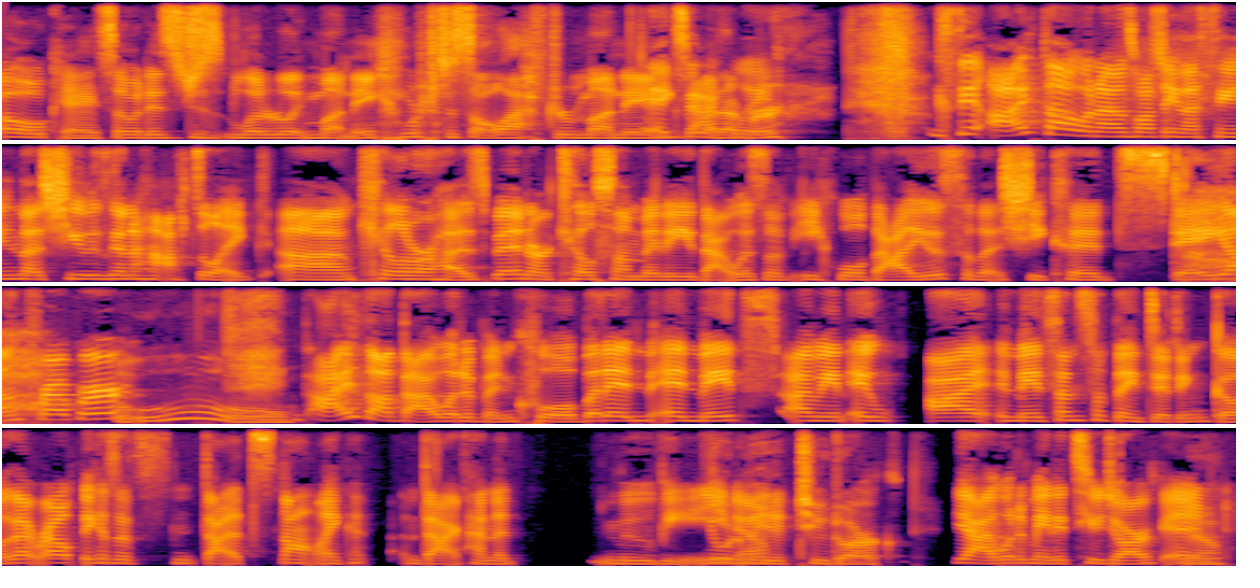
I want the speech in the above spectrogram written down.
oh okay so it is just literally money we're just all after money It's Exactly. whatever See, I thought when I was watching that scene that she was going to have to like um, kill her husband or kill somebody that was of equal value so that she could stay young forever. ooh I thought that would have been cool, but it it made I mean it I it made sense that they didn't go that route because it's that's not like that kind of movie. it You would have made it too dark yeah, I would have made it too dark and Yeah.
